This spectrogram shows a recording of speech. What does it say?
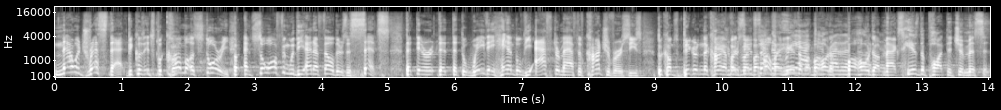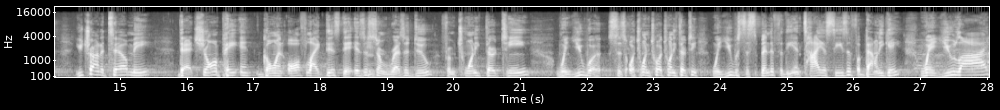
now address that because it's become but, a story. But, and so often with the NFL, there's a sense that, they're, that, that the way they handle the aftermath of controversies becomes bigger than the controversy yeah, but, itself. But, here's the, but hold, up, but hold up, Max. Here's the part that you're missing. You're trying to tell me that Sean Payton going off like this, there isn't mm-hmm. some residue from 2013 when you were, or 2012, 2013, when you were suspended for the entire season for Bountygate, when you lied,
